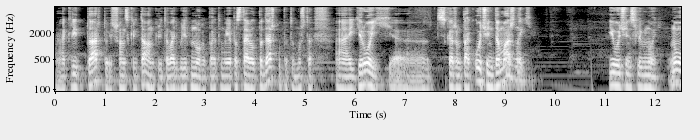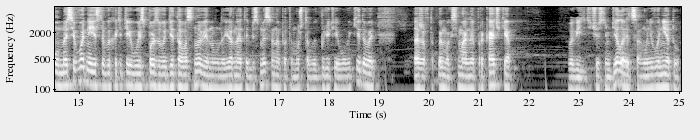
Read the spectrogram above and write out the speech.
э, крит удар, то есть шанс крита, он критовать будет много. Поэтому я поставил ПДшку, потому что э, герой, э, скажем так, очень дамажный и очень сливной. Ну, на сегодня, если вы хотите его использовать где-то в основе, ну, наверное, это бессмысленно, потому что вы будете его выкидывать даже в такой максимальной прокачке. Вы видите, что с ним делается. У него нету,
